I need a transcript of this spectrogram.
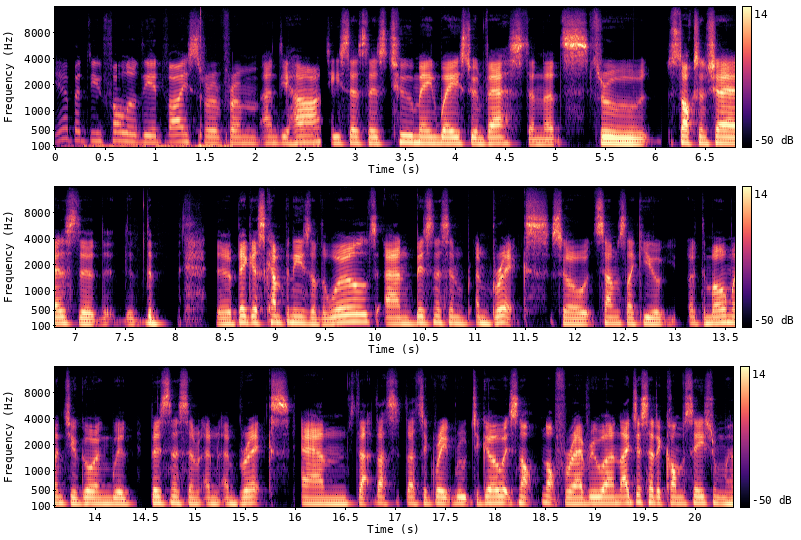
Yeah, but do you follow the advice from, from Andy Hart? He says there's two main ways to invest, and that's through stocks and shares, the the, the, the biggest companies of the world, and business and, and bricks. So it sounds like you at the moment you're going with business and, and, and bricks, and that that's that's a great route to go. It's not not for everyone. I just had a conversation with,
